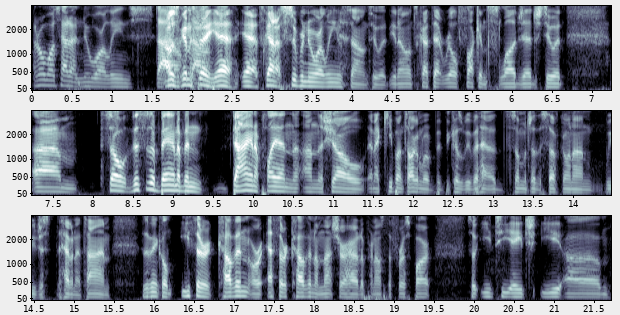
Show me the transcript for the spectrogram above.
It almost had a New Orleans style. I was gonna say, yeah, yeah. It's got a super New Orleans sound to it. You know, it's got that real fucking sludge edge to it. Um, so this is a band I've been dying to play on the, on the show, and I keep on talking about it, because we've been had so much other stuff going on, we just haven't had time. There's a band called Ether Coven or Ether Coven. I'm not sure how to pronounce the first part. So E T H E um,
